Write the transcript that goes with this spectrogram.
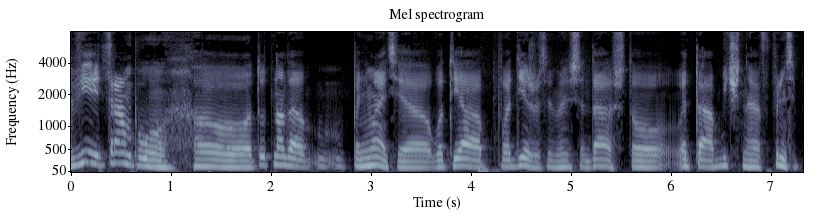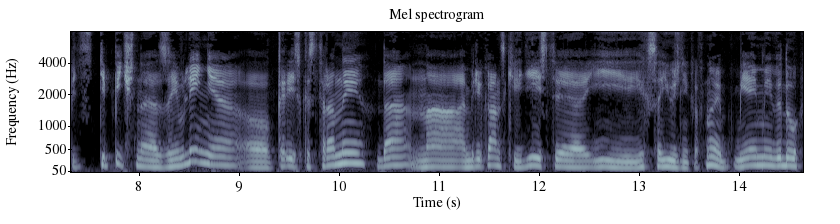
верить Трампу, э, тут надо, понимаете, вот я поддерживаю, да, что это обычное, в принципе, типичное заявление э, корейской стороны, да, на американские действия и их союзников. Ну, я имею в виду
